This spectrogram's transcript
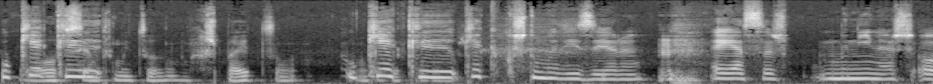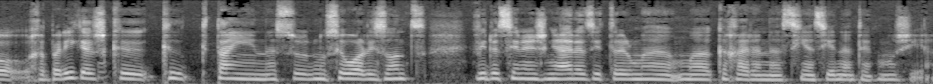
O que é Houve que sempre muito respeito. o que é que o que é que costuma dizer a essas meninas ou raparigas que, que, que têm no seu, no seu horizonte vir a ser engenheiras e ter uma, uma carreira na ciência e na tecnologia?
